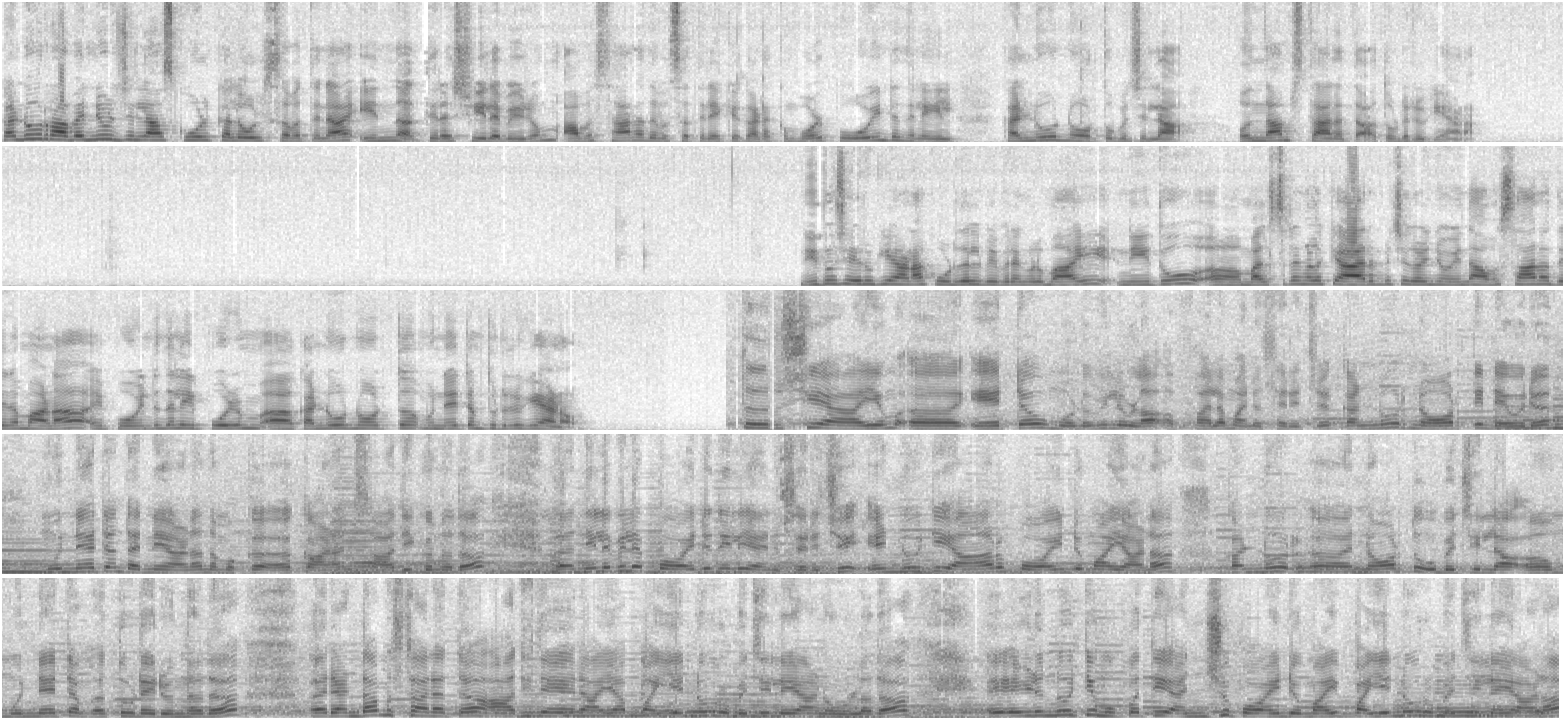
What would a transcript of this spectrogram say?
Kannur revenue ജില്ലാ school കലോത്സവത്തിന് ഇന്ന് തിരശ്ശീല വീഴും. അവസാന ദിവസത്തിലേക്ക് കടക്കുമ്പോൾ പോയിന്റ് നിലയിൽ കണ്ണൂർ നോർത്ത് ഉപജില്ല ഒന്നാം സ്ഥാനത്ത് തുടരുകയാണ്. നീതു ചേരുകയാണ്. കൂടുതൽ വിവരങ്ങളുമായി നീതു മത്സരങ്ങളൊക്കെ ആരംഭിച്ചു കഴിഞ്ഞു. ഇന്ന് അവസാന ദിനമാണ്. പോയിന്റ് നില ഇപ്പോഴും കണ്ണൂർ നോർത്ത് മുന്നേറ്റം തുടരുകയാണോ? തീർച്ചയായും ഏറ്റവും ഒടുവിലുള്ള ഫലം അനുസരിച്ച് കണ്ണൂർ നോർത്തിന്റെ ഒരു മുന്നേറ്റം തന്നെയാണ് നമുക്ക് കാണാൻ സാധിക്കുന്നത്. നിലവിലെ പോയിന്റ് നില അനുസരിച്ച് എണ്ണൂറ്റി ആറ് പോയിന്റുമായാണ് കണ്ണൂർ നോർത്ത് ഉപജില്ല മുന്നേറ്റം തുടരുന്നത്. രണ്ടാം സ്ഥാനത്ത് ആതിഥേയരായ പയ്യന്നൂർ ഉപജില്ലയാണ് ഉള്ളത്. എഴുന്നൂറ്റി മുപ്പത്തി അഞ്ച് പോയിന്റുമായി പയ്യന്നൂർ ഉപജില്ലയാണ്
